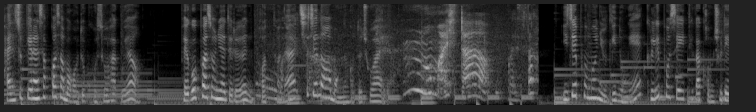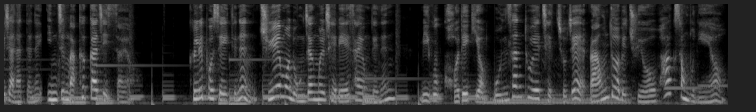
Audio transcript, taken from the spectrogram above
반숙 계란 섞어서 먹어도 고소하고요. 배고파 소녀들은 버터나 치즈 넣어 먹는 것도 좋아해요. 너무 맛있다. 맛있어? 이 제품은 유기농에 글리포세이트가 검출되지 않았다는 인증 마크까지 있어요. 글리포세이트는 GMO 농작물 재배에 사용되는 미국 거대 기업 몬산토의 제초제 라운드업의 주요 화학 성분이에요.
